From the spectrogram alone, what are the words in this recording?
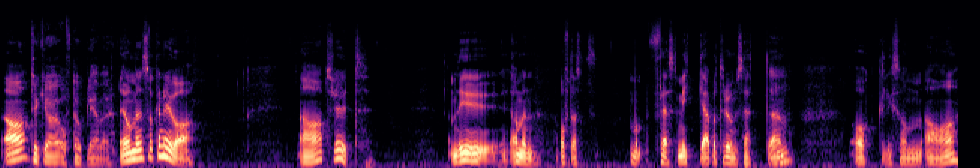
Ja, Tycker jag ofta upplever. jo men så kan det ju vara. Ja, absolut. Men det är ju, ja men oftast flest mickar på trumsetten. Och liksom, ja,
